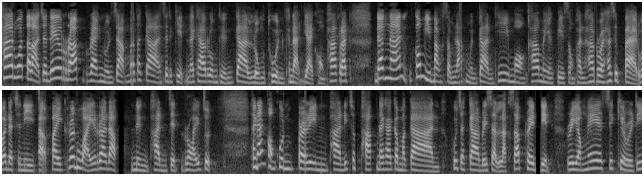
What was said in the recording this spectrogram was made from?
คาดว่าตลาดจะได้รับแรงหนุนจากมาตรการเศรษฐกิจนะคะ รวมถึงการลงทุนขนาดใหญ่ของภาครัฐ ดังนั้นก็มีบางสำนักเหมือนกันที่มองข้ามมาอยังปี 2558 ว่าดัชนีจะไปเคลื่อนไหวระดับ 1,700 จุด ทางด้านของคุณปรินพานิชพักนะคะ กรรมการ ผู้จัดการบริษัทหลักทรัพย์เครดิต r e o n g n e Security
